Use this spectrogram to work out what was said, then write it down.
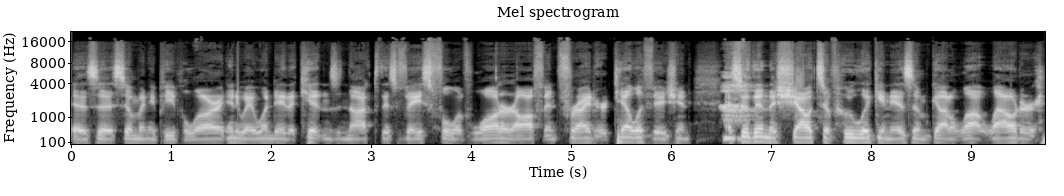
as uh, so many people are. Anyway, one day the kittens knocked this vase full of water off and fried her television, and so then the shouts of hooligans hooliganism got a lot louder.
